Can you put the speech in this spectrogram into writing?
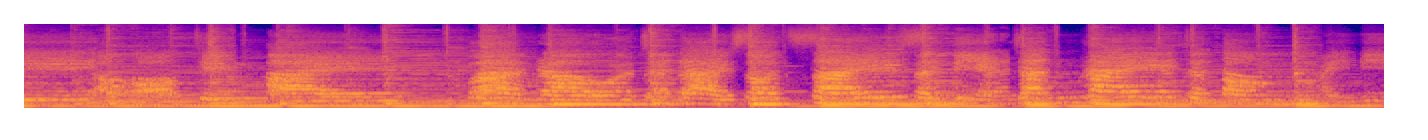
ี เอาออกทิ้งไป บ้านเราจะได้สดใสเสนียดจันไรจะต้องไม่มี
